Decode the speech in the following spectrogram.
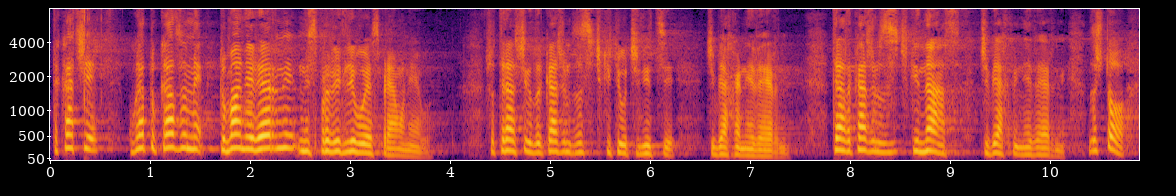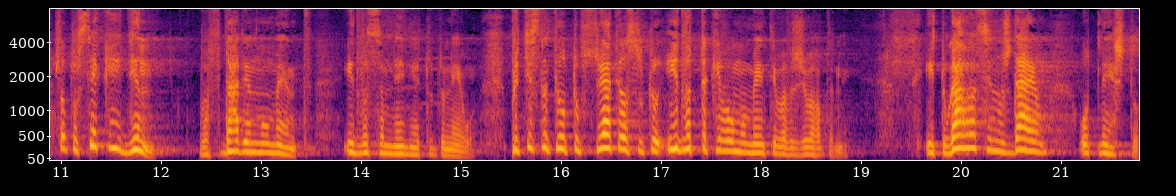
Така че, когато казваме това неверни, несправедливо е спрямо него. Защото трябваше да кажем за всичките ученици, че бяха неверни. Трябва да кажем за всички нас, че бяхме неверни. Защо? Защото всеки един в даден момент идва съмнението до него. Притиснати от обстоятелството, идват такива моменти в живота ни. И тогава се нуждаем от нещо.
